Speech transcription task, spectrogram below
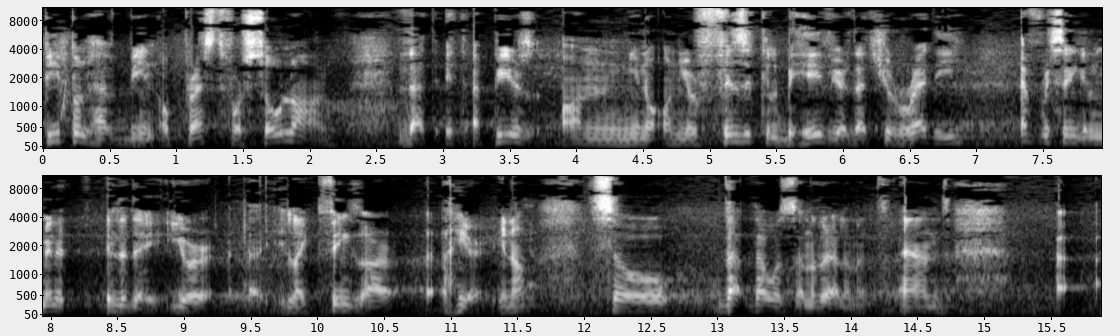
people have been oppressed for so long that it appears on you know on your physical behavior that you're ready every single minute in the day. You're uh, like things are uh, here, you know. So that that was another element, and uh,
